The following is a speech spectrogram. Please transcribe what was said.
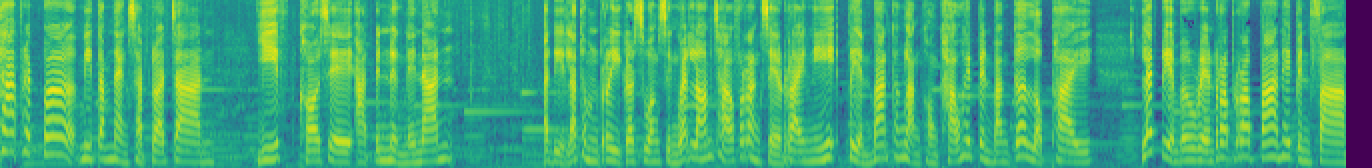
ถ้าเพร p เปอร์มีตำแหน่งศาสตราจารย์ Yves Cochet าจเป็นหนึ่งในนั้น อดีตรัฐมนตรีกระทรวงสิ่งแวดล้อมชาวฝรั่งเศสรายนี้เปลี่ยนบ้านทั้งหลังของเขาให้เป็นบังเกอร์หลบภัย และเปลี่ยนบริเวณรอบๆบ้านให้เป็นฟาร์ม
